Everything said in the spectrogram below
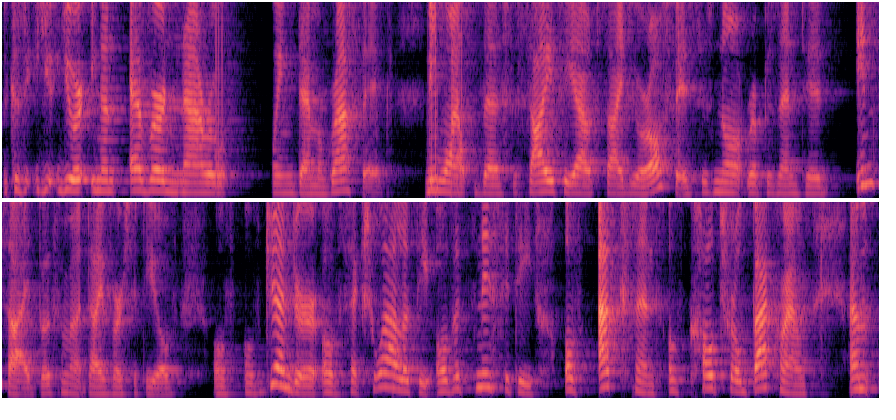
because you, are in an ever narrowing demographic. Meanwhile the society outside your office is not represented inside both from a diversity of of, of gender of sexuality of ethnicity of accents of cultural backgrounds. Um,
